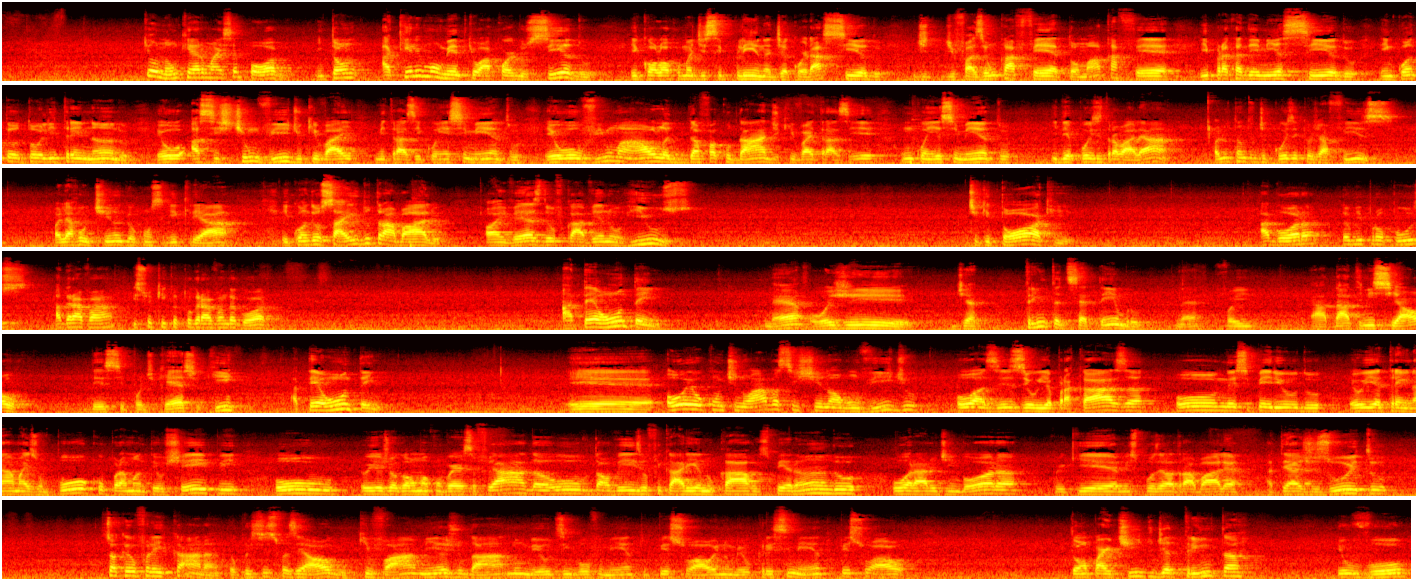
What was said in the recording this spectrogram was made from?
que eu não quero mais ser pobre. Então, aquele momento que eu acordo cedo e coloco uma disciplina de acordar cedo, de, de fazer um café, tomar um café, ir para academia cedo, enquanto eu estou ali treinando, eu assisti um vídeo que vai me trazer conhecimento, eu ouvi uma aula da faculdade que vai trazer um conhecimento e depois de trabalhar, olha o tanto de coisa que eu já fiz Olha a rotina que eu consegui criar. E quando eu saí do trabalho, ao invés de eu ficar vendo rios, TikTok, agora eu me propus a gravar isso aqui que eu estou gravando agora. Até ontem, né? Hoje, dia 30 de setembro, né? Foi a data inicial desse podcast aqui. Até ontem, é, ou eu continuava assistindo algum vídeo, ou às vezes eu ia para casa, ou nesse período eu ia treinar mais um pouco para manter o shape, ou eu ia jogar uma conversa fiada, ou talvez eu ficaria no carro esperando o horário de ir embora, porque minha esposa ela trabalha até às 18. Só que eu falei, cara, eu preciso fazer algo que vá me ajudar no meu desenvolvimento pessoal e no meu crescimento pessoal. Então, a partir do dia 30, eu vou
